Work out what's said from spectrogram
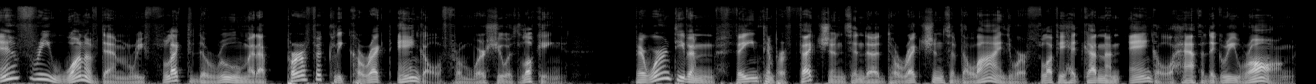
Every one of them reflected the room at a perfectly correct angle from where she was looking. There weren't even faint imperfections in the directions of the lines where Fluffy had gotten an angle half a degree wrong.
